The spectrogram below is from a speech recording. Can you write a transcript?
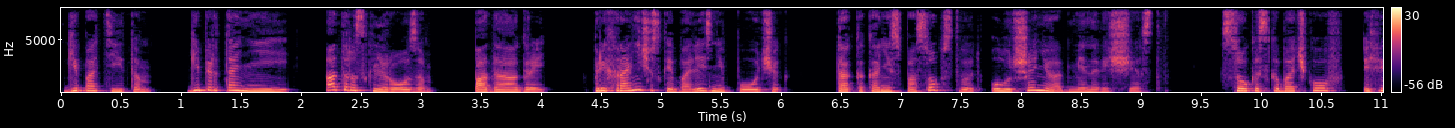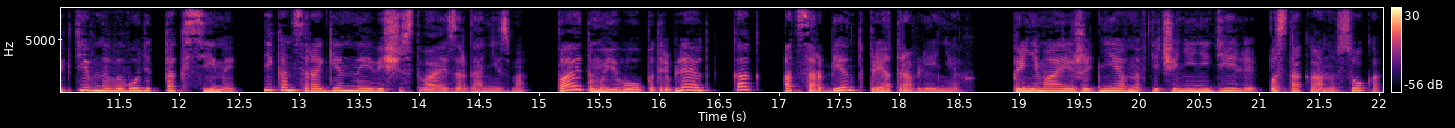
гепатитом, гипертонией, атеросклерозом, подагрой, при хронической болезни почек, так как они способствуют улучшению обмена веществ. Сок из кабачков эффективно выводит токсины и канцерогенные вещества из организма, поэтому его употребляют как адсорбент при отравлениях. Принимая ежедневно в течение недели по стакану сока,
